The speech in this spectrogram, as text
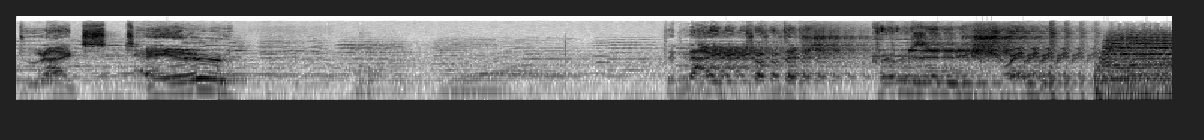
Tonight's tale The Night of the Crimson Shrimp.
